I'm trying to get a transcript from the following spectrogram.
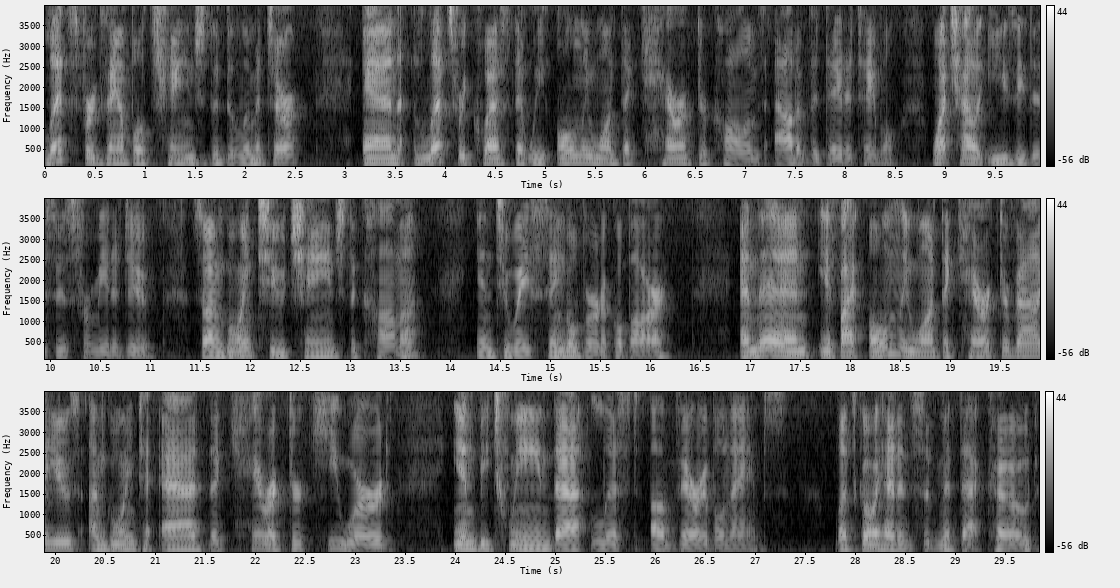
Let's, for example, change the delimiter. And let's request that we only want the character columns out of the data table. Watch how easy this is for me to do. So I'm going to change the comma into a single vertical bar. And then if I only want the character values, I'm going to add the character keyword in between that list of variable names. Let's go ahead and submit that code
